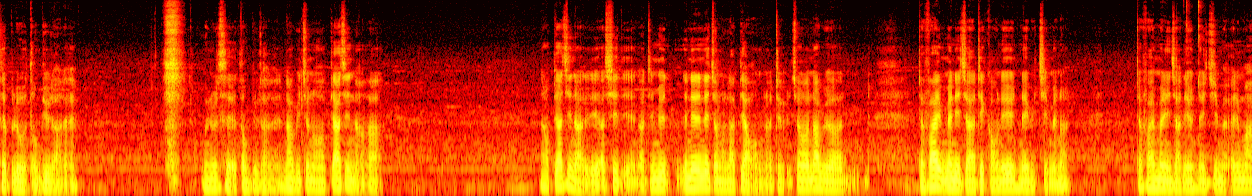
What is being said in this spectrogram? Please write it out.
10 Pro အသုံးပြုတာတယ် Windows 10အသုံးပြုတာတယ်နောက်ပြီးကျွန်တော်ပြချင်တာကနောက်ပြချင်တာလေးတွေကရှိသေးတယ်နော်ဒီမျိုးနည်းနည်းနည်းနည်းကျွန်တော်လာပြအောင်နော်ဒီကျွန်တော်နောက်ပြီးတော့ device manager ဒီကောင်လေးနှိပ်ပြီးကြည့်မယ်နော် device manager လေးကိုနှိပ်ကြည့်မယ်အဲ့ဒီမှာ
